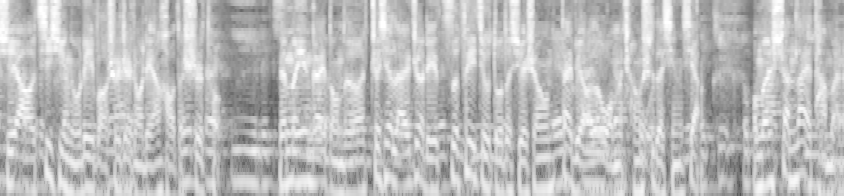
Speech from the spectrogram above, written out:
需要继续努力保持这种良好的势头。人们应该懂得，这些来这里自费就读的学生代表了我们城市的形象。我们善待他们，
